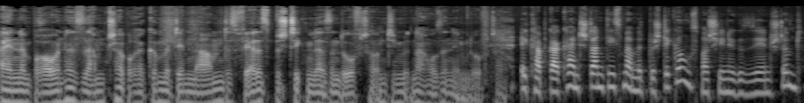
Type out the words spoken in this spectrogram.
eine braune Samtschabracke mit dem Namen des Pferdes besticken lassen durfte und die mit nach Hause nehmen durfte. Ich habe gar keinen Stand diesmal mit Bestickungsmaschine gesehen, stimmt.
